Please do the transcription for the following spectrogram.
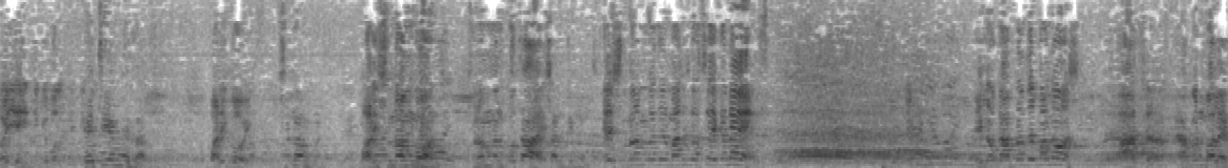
ওই এইদিকে বলেন। এটিএম বাড়ি। কই? সুনামগঞ্জ। বাড়ি সুনামগঞ্জ। সুনামগঞ্জ কোথায়? শান্তিগঞ্জ এই সুনামগঞ্জের মানুষ আছে এখানে এই লোক আপনাদের মানুষ? আচ্ছা এখন বলেন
